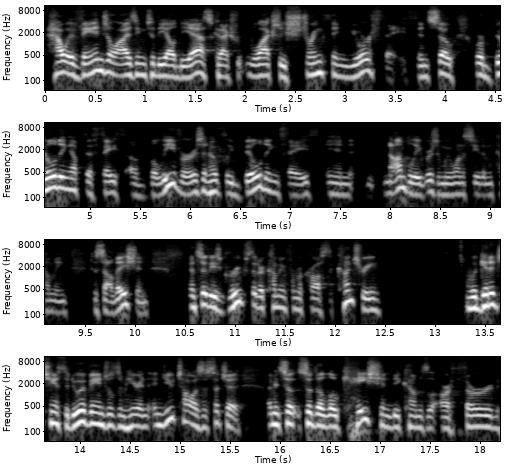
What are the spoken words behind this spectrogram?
how evangelizing to the LDS could actually will actually strengthen your faith. And so we're building up the faith of believers, and hopefully building faith in non-believers, and we want to see them coming to salvation. And so these groups that are coming from across the country we get a chance to do evangelism here and, and utah is a, such a i mean so so the location becomes our third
